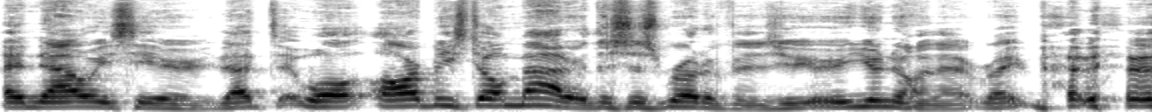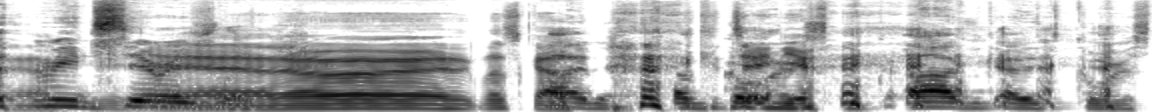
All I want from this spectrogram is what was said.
And now he's here. That well, RBs don't matter. This is Rotoviz. You, you know that, right? I mean, seriously. Yeah. let's go. of course, of course.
